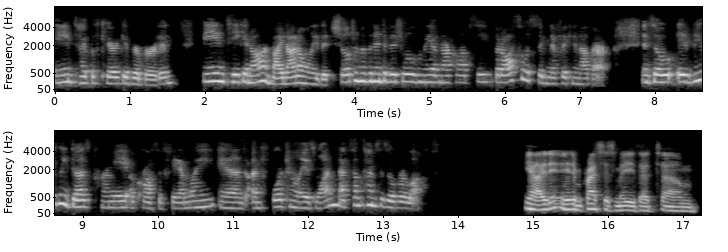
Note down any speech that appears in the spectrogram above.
same type of caregiver burden being taken on by not only the children of an individual who may have narcolepsy, but also a significant other. And so it really does permeate across the family and unfortunately is one that sometimes is overlooked. Yeah, it, it impresses me that um,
